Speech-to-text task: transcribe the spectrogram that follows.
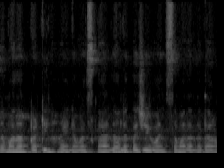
समाधान पाटील हाय नमस्कार. झालं का जेवण? समाधान दादा.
